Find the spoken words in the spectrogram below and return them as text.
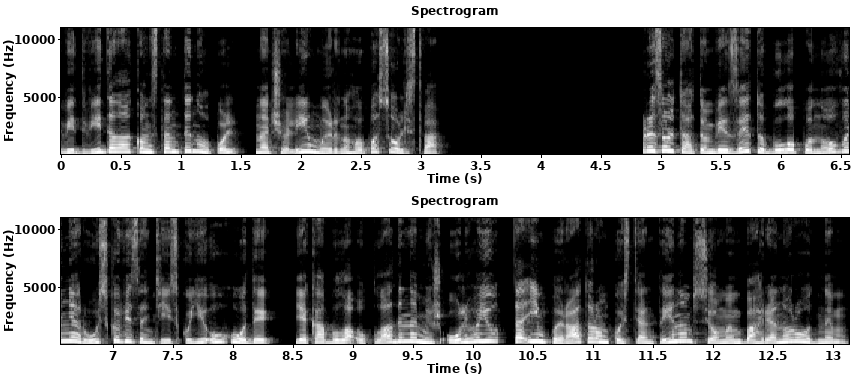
відвідала Константинополь на чолі мирного посольства. Результатом візиту було поновлення русько-візантійської угоди, яка була укладена між Ольгою та імператором Костянтином VII Багрянородним.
